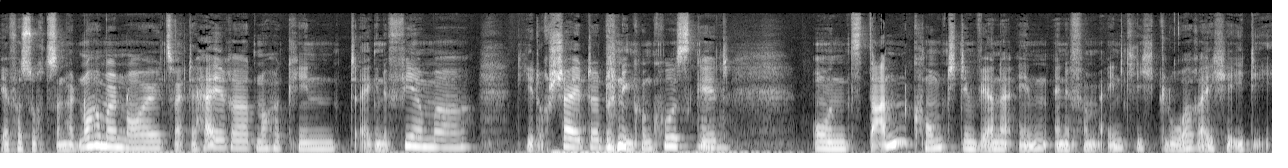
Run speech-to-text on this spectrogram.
er versucht es dann halt noch einmal neu, zweite Heirat, noch ein Kind, eigene Firma, die jedoch scheitert und in Konkurs geht. Und dann kommt dem Werner N. eine vermeintlich glorreiche Idee.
